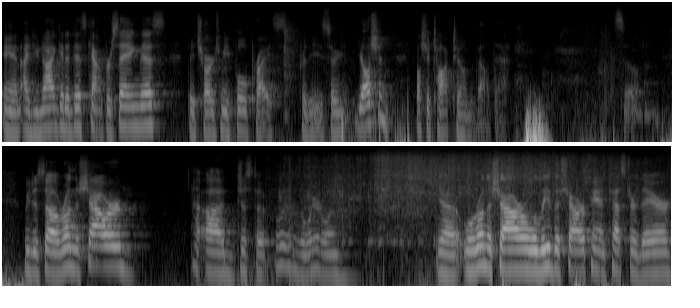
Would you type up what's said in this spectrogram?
and I do not get a discount for saying this. They charge me full price for these. So y'all should y'all should talk to them about that. So we just uh, run the shower. Uh, just a oh, this is a weird one. Yeah, we'll run the shower. We'll leave the shower pan tester there.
